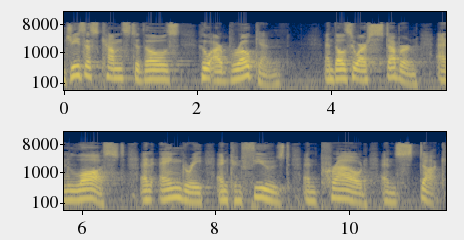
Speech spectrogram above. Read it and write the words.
Jesus comes to those who are broken and those who are stubborn and lost and angry and confused and proud and stuck.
